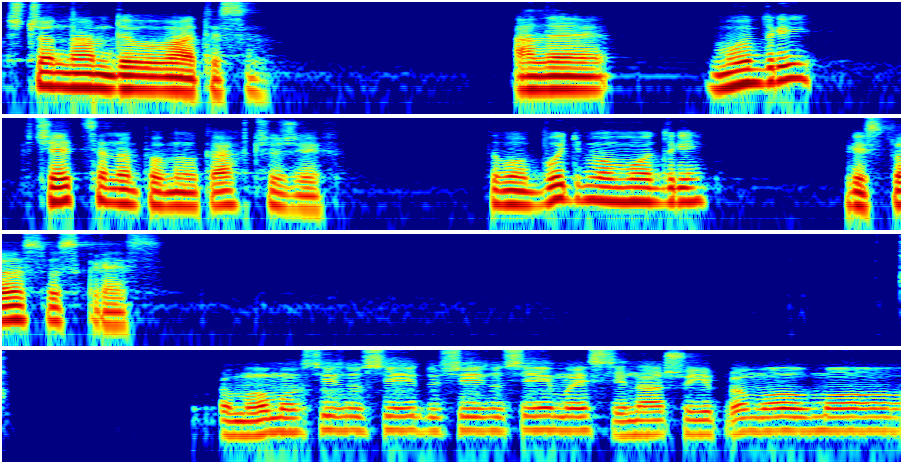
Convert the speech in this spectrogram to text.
що нам дивуватися? Але мудрий вчиться на помилках чужих. Тому будьмо мудрі, Христос Воскрес! Промовмо всі з усієї душі, з усієї мислі нашої промовмо.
